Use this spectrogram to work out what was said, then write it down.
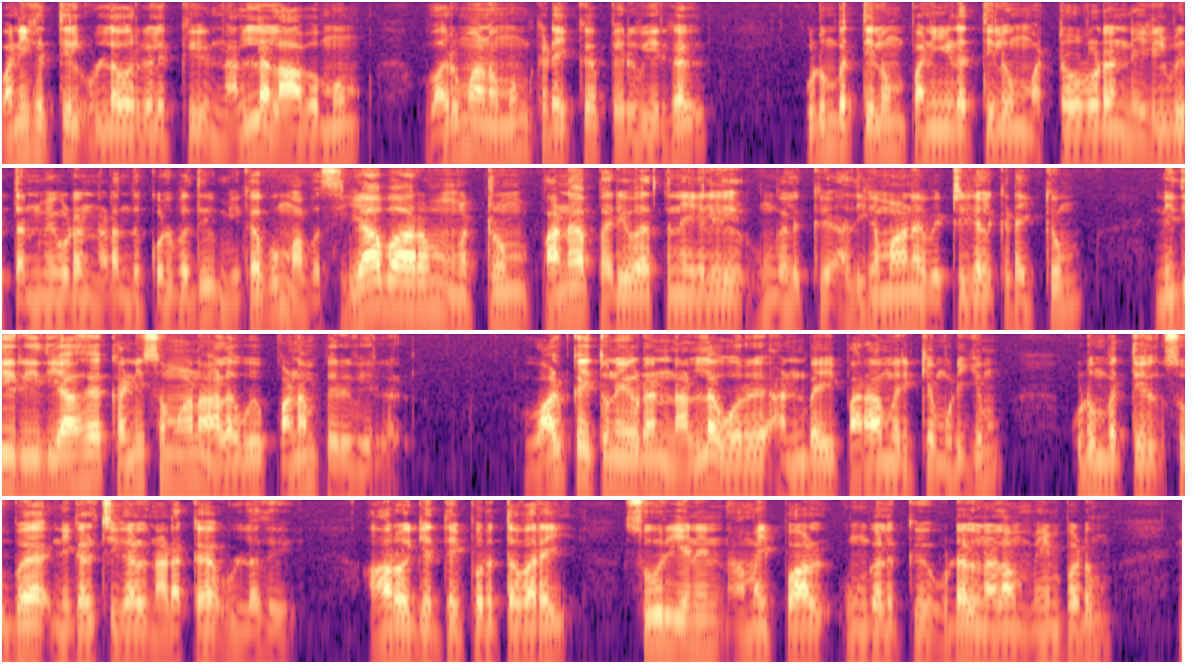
வணிகத்தில் உள்ளவர்களுக்கு நல்ல லாபமும் வருமானமும் கிடைக்க பெறுவீர்கள். குடும்பத்திலும் பணியிடத்திலும் மற்றவருடன் நெகிழ்வு தன்மையுடன் நடந்து கொள்வது மிகவும் அவசியம். வியாபாரம் மற்றும் பண பரிவர்த்தனைகளில் உங்களுக்கு அதிகமான வெற்றிகள் கிடைக்கும். நிதி ரீதியாக கணிசமான அளவு பணம் பெறுவீர்கள். வாழ்க்கை துணையுடன் நல்ல ஒரு அன்பை பராமரிக்க முடியும். குடும்பத்தில் சுப நிகழ்ச்சிகள் நடக்க உள்ளது. ஆரோக்கியத்தை பொறுத்தவரை சூரியனின் அமைப்பால் உங்களுக்கு உடல் நலம் மேம்படும்.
